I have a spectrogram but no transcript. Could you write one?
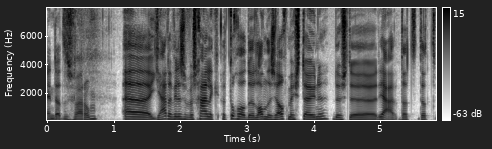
En dat is waarom? Eh, ja, daar willen ze waarschijnlijk eh, toch wel de landen zelf mee steunen. Dus de, ja, dat, dat,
